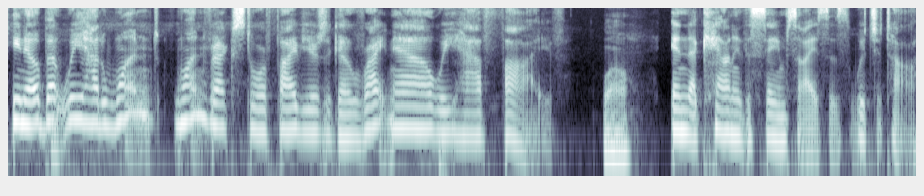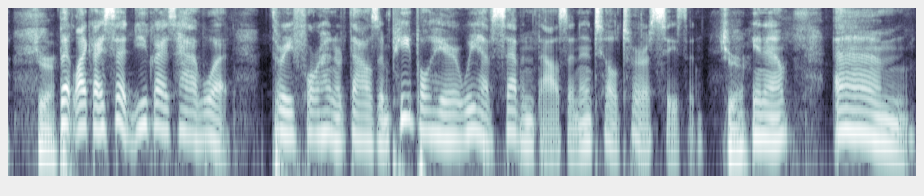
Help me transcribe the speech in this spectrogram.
you know. But we had one one rec store five years ago. Right now, we have five Wow. In a county the same size as Wichita. Sure. But like I said, you guys have what three, four hundred thousand people here. We have seven thousand until tourist season. Sure. You know, um,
